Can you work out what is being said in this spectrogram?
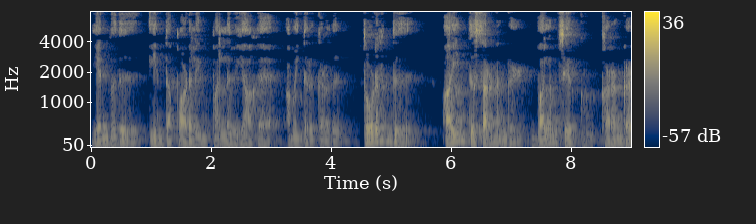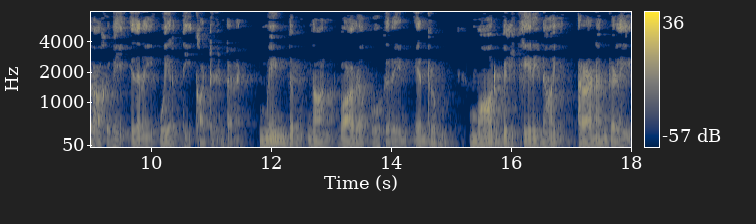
என்பது இந்த பாடலின் பல்லவியாக அமைந்திருக்கிறது. தொடர்ந்து ஐந்து சரணங்கள் பலம் சேர்க்கும் கரங்களாகவே இதனை உயர்த்தி காட்டுகின்றன. மீண்டும் நான் வாழப்போகிறேன் என்றும் மார்பில் கீறினாய் ரணங்களை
